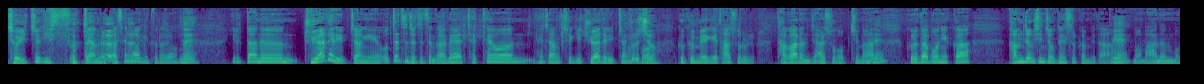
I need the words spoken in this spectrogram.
저희 측이 썼지 않을까 생각이 들어요. 네. 일단은 주야 될 입장이에요. 어쨌든 저쨌든 간에 최태원 회장 측이 주야 될 입장이고 그렇죠. 그 금액의 다수를 다가는지 알 수가 없지만 네. 그러다 보니까 감정 신청도 했을 겁니다. 네. 뭐 많은 뭐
